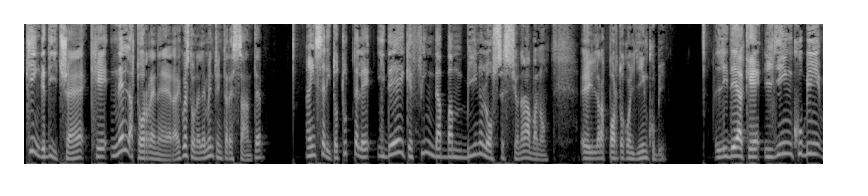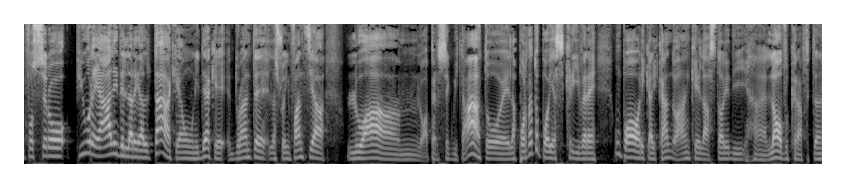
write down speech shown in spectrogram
King dice che nella Torre Nera, e questo è un elemento interessante, ha inserito tutte le idee che fin da bambino lo ossessionavano. Eh, il rapporto con gli incubi, l'idea che gli incubi fossero più reali della realtà, che è un'idea che durante la sua infanzia lo ha, lo ha, perseguitato e l'ha portato poi a scrivere, un po' ricalcando anche la storia di uh, Lovecraft,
